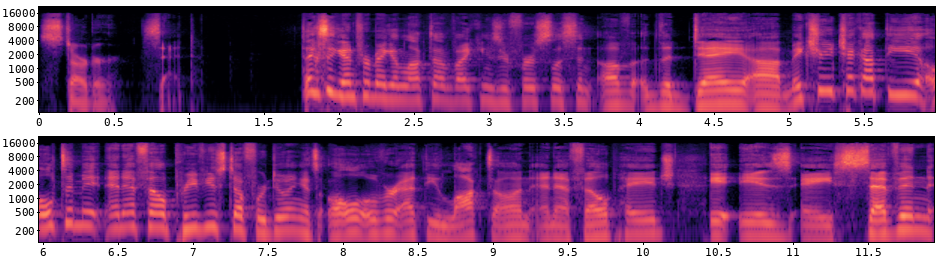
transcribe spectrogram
starter set. Thanks again for making Locked On Vikings your first listen of the day. Uh, make sure you check out the ultimate NFL preview stuff we're doing. It's all over at the Locked On NFL page. It is a seven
